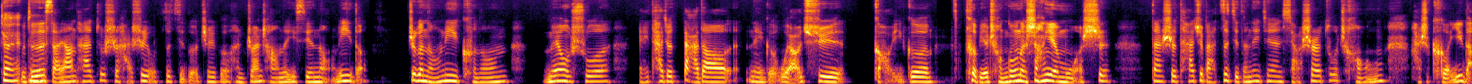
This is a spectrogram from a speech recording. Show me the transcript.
对我觉得小杨他就是还是有自己的这个很专长的一些能力的。这个能力可能没有说，哎，他就大到那个我要去搞一个特别成功的商业模式。但是他去把自己的那件小事儿做成，还是可以的，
